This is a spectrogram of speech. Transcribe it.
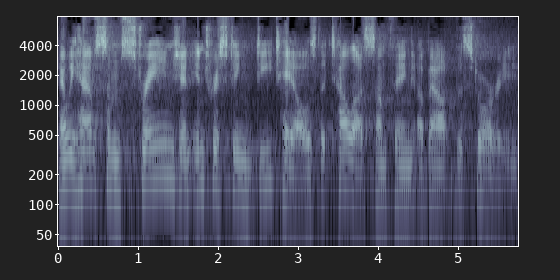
And we have some strange and interesting details that tell us something about the story.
